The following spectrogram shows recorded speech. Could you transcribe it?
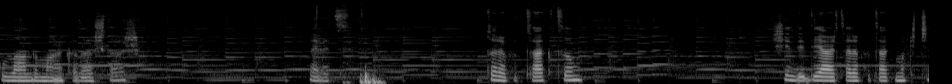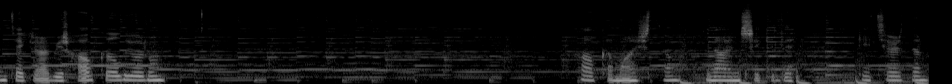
kullandım arkadaşlar. Evet. Bu tarafı taktım. Şimdi diğer tarafı takmak için tekrar bir halka alıyorum. Halkamı açtım. Yine aynı şekilde geçirdim.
